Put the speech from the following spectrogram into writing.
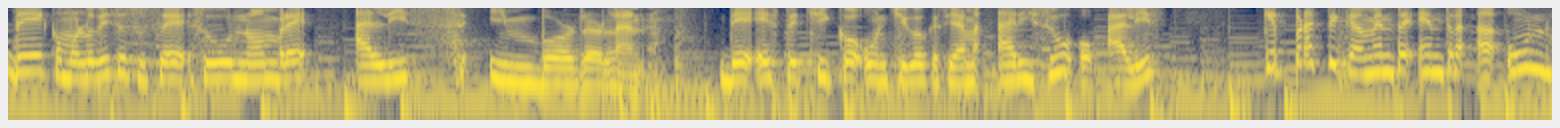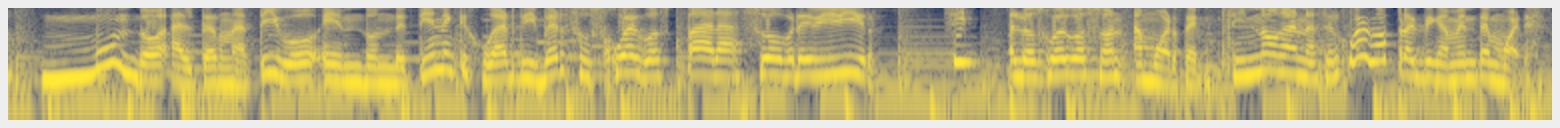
de, como lo dice su, su nombre, Alice in Borderland. De este chico, un chico que se llama Arisu o Alice que prácticamente entra a un mundo alternativo en donde tiene que jugar diversos juegos para sobrevivir. Sí, los juegos son a muerte. Si no ganas el juego, prácticamente mueres.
